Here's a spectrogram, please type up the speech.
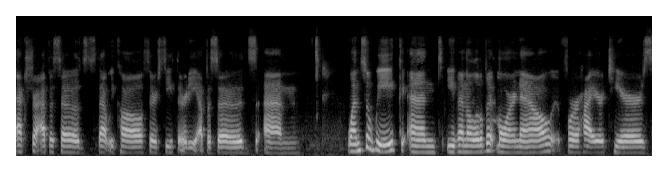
extra episodes that we call Thirsty 30 episodes. Um, once a week and even a little bit more now for higher tiers.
